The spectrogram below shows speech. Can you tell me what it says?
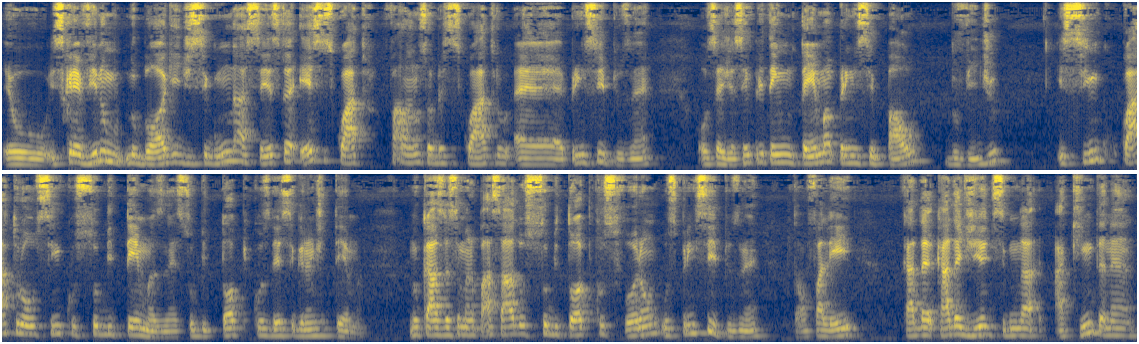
eu escrevi no, no blog de segunda a sexta esses quatro, falando sobre esses quatro é, princípios, né? Ou seja, sempre tem um tema principal do vídeo e cinco, quatro ou cinco subtemas, né? Subtópicos desse grande tema. No caso da semana passada, os subtópicos foram os princípios, né? Então, eu falei cada, cada dia de segunda a quinta, né?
